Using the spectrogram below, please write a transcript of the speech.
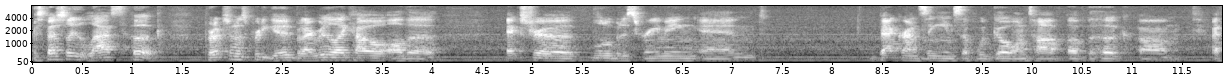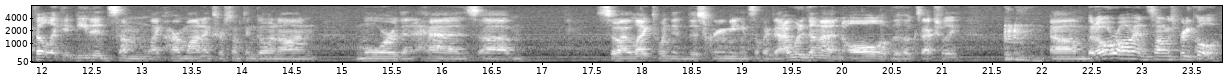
especially the last hook. Production was pretty good, but I really like how all the extra little bit of screaming and background singing stuff would go on top of the hook. Um, I felt like it needed some like harmonics or something going on more than it has. Um, so I liked when the, the, screaming and stuff like that. I would have done that in all of the hooks actually. um, but overall, man, the song was pretty cool.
